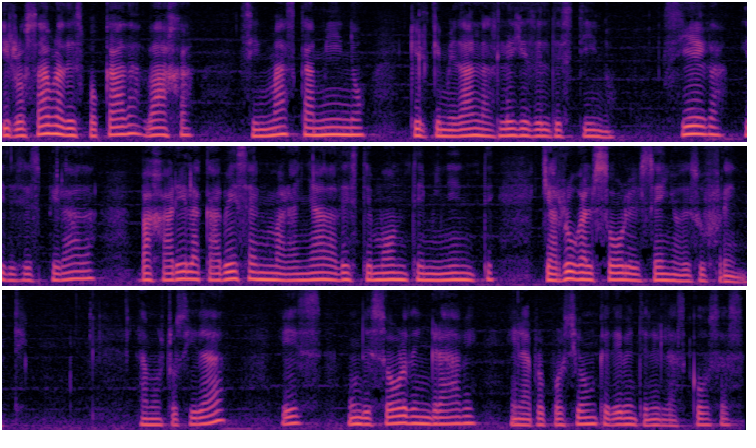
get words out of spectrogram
y Rosaura desbocada baja sin más camino que el que me dan las leyes del destino. Ciega y desesperada, bajaré la cabeza enmarañada de este monte eminente que arruga el sol el ceño de su frente. La monstruosidad es un desorden grave en la proporción que deben tener las cosas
